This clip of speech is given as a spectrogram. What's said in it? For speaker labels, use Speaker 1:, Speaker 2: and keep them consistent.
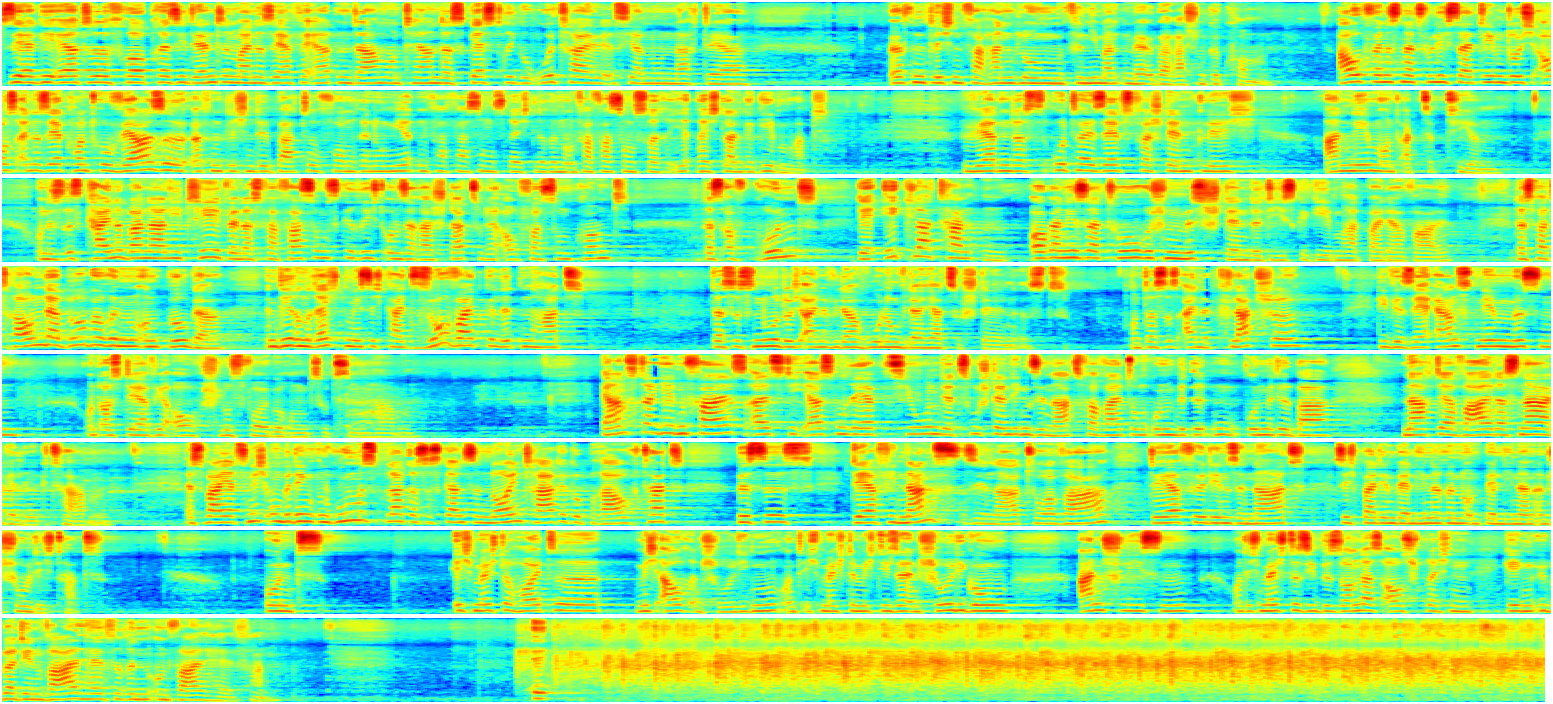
Speaker 1: Sehr geehrte Frau Präsidentin, meine sehr verehrten Damen und Herren, das gestrige Urteil ist ja nun nach der öffentlichen Verhandlung für niemanden mehr überraschend gekommen. Auch wenn es natürlich seitdem durchaus eine sehr kontroverse öffentliche Debatte von renommierten Verfassungsrechtlerinnen und Verfassungsrechtlern gegeben hat. Wir werden das Urteil selbstverständlich annehmen und akzeptieren. Und es ist keine Banalität, wenn das Verfassungsgericht unserer Stadt zu der Auffassung kommt, dass aufgrund der eklatanten organisatorischen Missstände, die es gegeben hat bei der Wahl, das Vertrauen der Bürgerinnen und Bürger in deren Rechtmäßigkeit so weit gelitten hat, dass es nur durch eine Wiederholung wiederherzustellen ist. Und das ist eine Klatsche, die wir sehr ernst nehmen müssen und aus der wir auch Schlussfolgerungen zu ziehen haben. Ernster jedenfalls als die ersten Reaktionen der zuständigen Senatsverwaltung unmittelbar nach der Wahl das nahegelegt haben. Es war jetzt nicht unbedingt ein Ruhmesblatt, dass es ganze neun Tage gebraucht hat, bis es der Finanzsenator war, der für den Senat sich bei den Berlinerinnen und Berlinern entschuldigt hat. Und ich möchte heute mich auch entschuldigen und ich möchte mich dieser Entschuldigung anschließen und ich möchte sie besonders aussprechen gegenüber den Wahlhelferinnen und Wahlhelfern. Äh,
